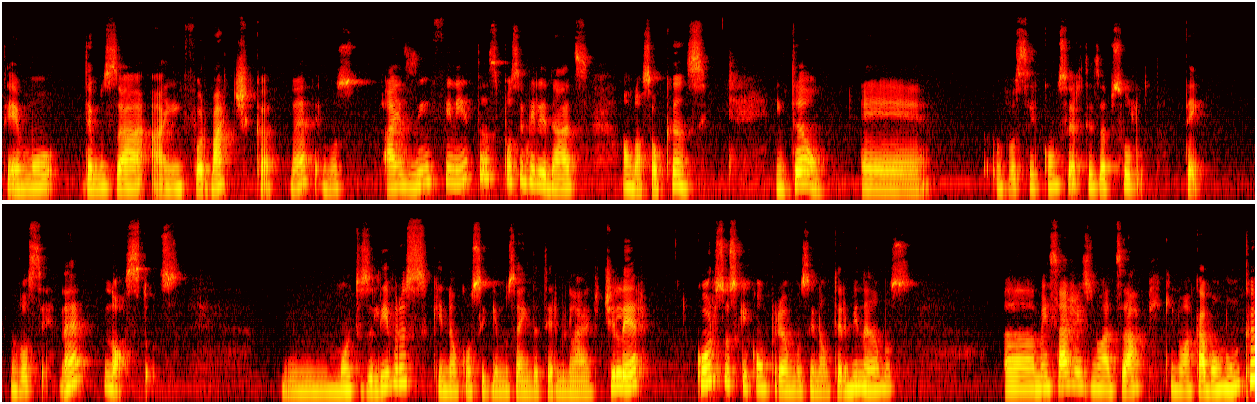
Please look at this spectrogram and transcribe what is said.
temos temos a, a informática, né? Temos as infinitas possibilidades ao nosso alcance. Então, é, você com certeza absoluta tem você, né? Nós todos. Muitos livros que não conseguimos ainda terminar de ler, cursos que compramos e não terminamos, uh, mensagens no WhatsApp que não acabam nunca,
